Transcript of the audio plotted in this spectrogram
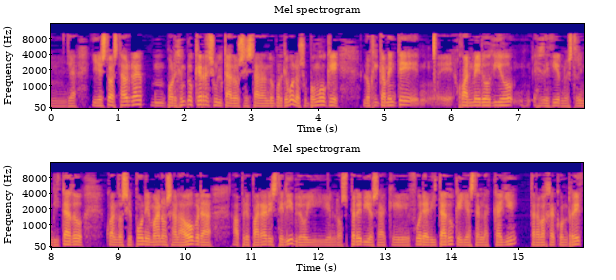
Mm, ya. Y esto hasta ahora, mm, por ejemplo, ¿qué resultados está dando? Porque, bueno, supongo que, lógicamente, eh, Juan Merodio, es decir, nuestro invitado, cuando se pone manos a la obra a preparar este libro y en los previos a que fuera editado, que ya está en la calle, trabaja con Red,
